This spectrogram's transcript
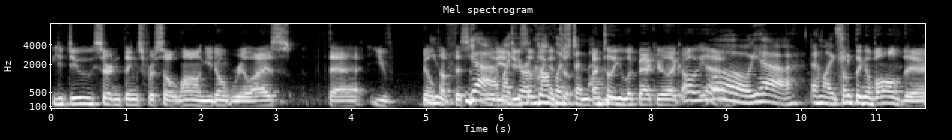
you do certain things for so long, you don't realize that you've built You've- up this yeah, ability like to do you're something accomplished until, in them. until you look back. You're like, oh yeah, Oh yeah, and like something evolved there.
